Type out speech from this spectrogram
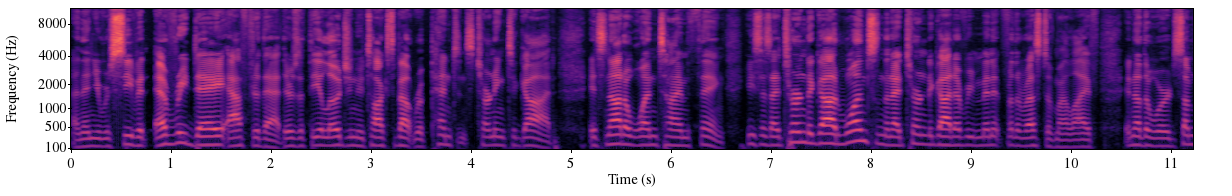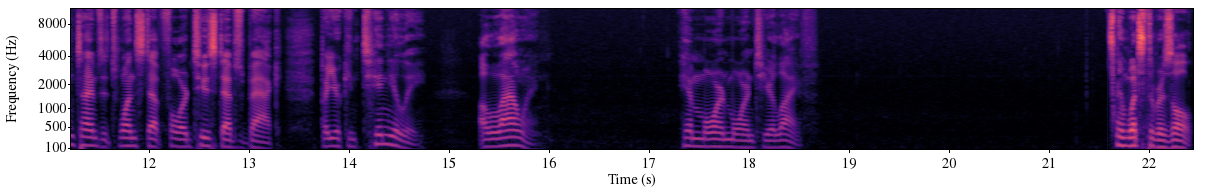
and then you receive it every day after that. There's a theologian who talks about repentance, turning to God. It's not a one time thing. He says, I turn to God once, and then I turn to God every minute for the rest of my life. In other words, sometimes it's one step forward, two steps back, but you're continually allowing Him more and more into your life. And what's the result?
